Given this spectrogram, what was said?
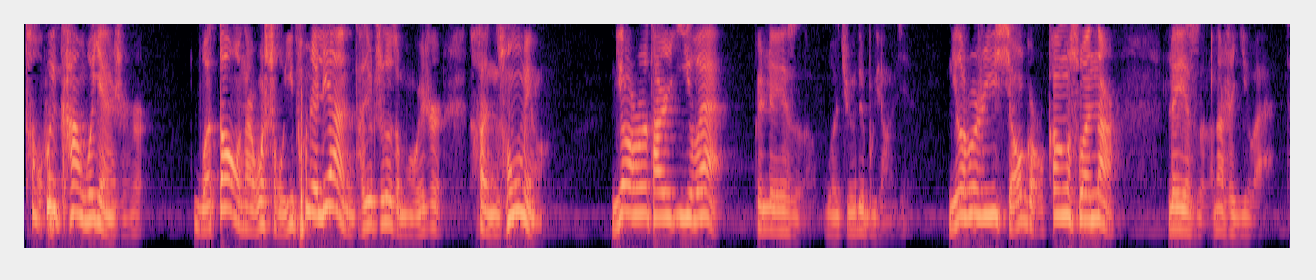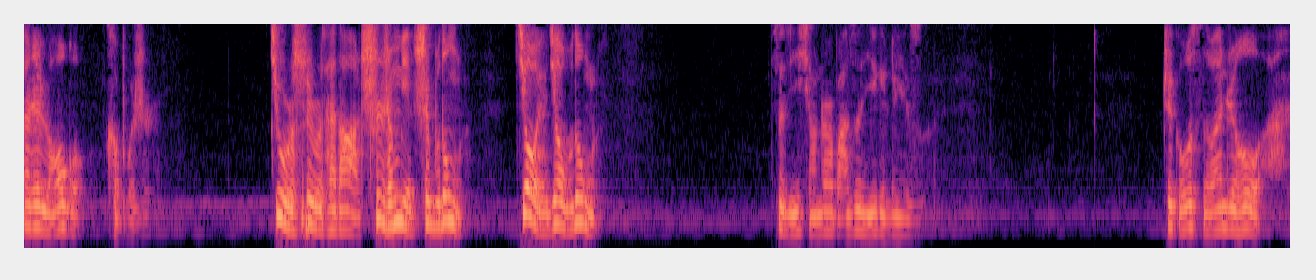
它会看我眼神我到那儿，我手一碰这链子，它就知道怎么回事很聪明。你要说它是意外被勒死的，我绝对不相信。你要说是一小狗刚拴那儿勒死了，那是意外。但这老狗可不是，就是岁数太大了，吃什么也吃不动了，叫也叫不动了，自己想招把自己给勒死。这狗死完之后啊，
